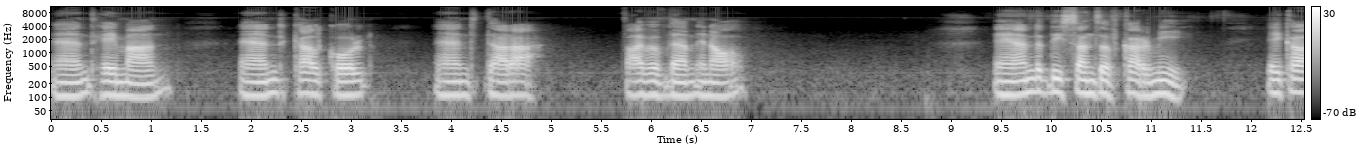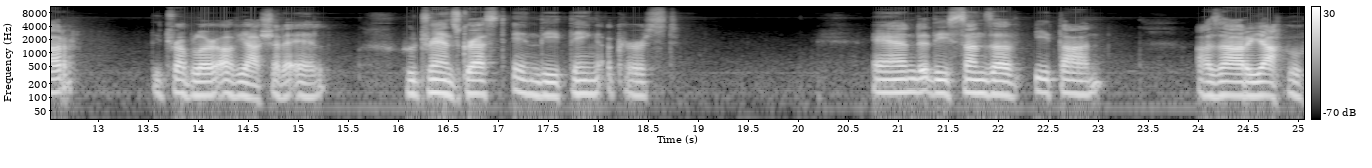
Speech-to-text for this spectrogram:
and Heman, and Kalkol, and Dara, five of them in all. And the sons of Carmi, Akar, the troubler of Yashareel, who transgressed in the thing accursed. And the sons of Ethan, Azaryahu,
